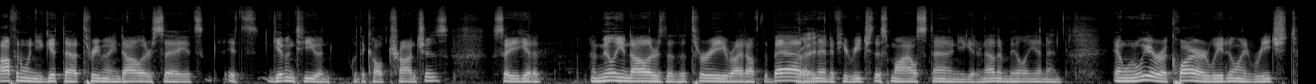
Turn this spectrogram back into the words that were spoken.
often when you get that $3 million, say it's, it's given to you in what they call tranches. So you get a, a million dollars of the three right off the bat. Right. And then if you reach this milestone, you get another million. And, And when we were acquired, we'd only reached,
